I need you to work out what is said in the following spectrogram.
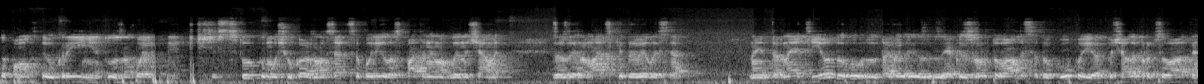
допомогти Україні тут знаходитися тут, тому що у кожного серце боліло, спати не могли ночами. Завжди громадські дивилися на інтернеті. І от так якось згуртувалися докупи і от почали працювати.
